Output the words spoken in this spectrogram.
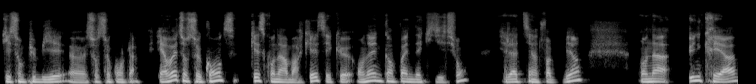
qui sont publiés euh, sur ce compte-là. Et en fait, sur ce compte, qu'est-ce qu'on a remarqué? C'est qu'on a une campagne d'acquisition. Et là, tiens-toi bien, on a une créa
